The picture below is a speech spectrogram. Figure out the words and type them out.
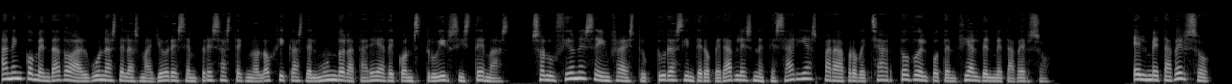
han encomendado a algunas de las mayores empresas tecnológicas del mundo la tarea de construir sistemas, soluciones e infraestructuras interoperables necesarias para aprovechar todo el potencial del metaverso. El metaverso,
